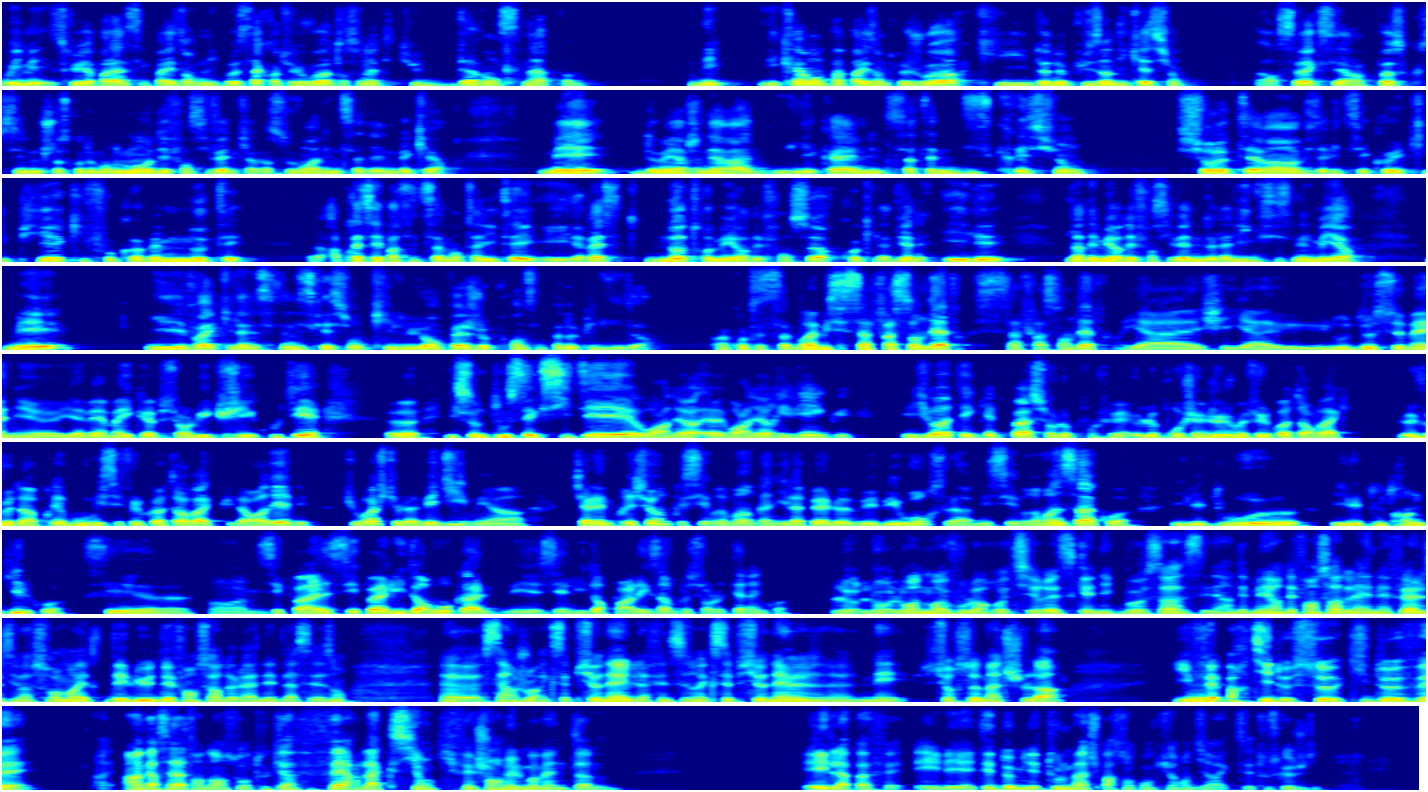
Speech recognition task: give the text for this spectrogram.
Oui, mais ce que je veux dire par là, c'est que par exemple, Nick Bossa, quand tu le vois dans son attitude d'avant snap, il n'est clairement pas, par exemple, le joueur qui donne le plus d'indications. Alors c'est vrai que c'est un poste, c'est une chose qu'on demande moins au defensive end, qui revient souvent à l'inside linebacker. Mais de manière générale, il est quand même d'une certaine discrétion sur le terrain vis-à-vis de ses coéquipiers qu'il faut quand même noter. Après, ça fait partie de sa mentalité il reste notre meilleur défenseur, quoi qu'il advienne, et il est l'un des meilleurs defensive ends de la ligue, si ce n'est le meilleur. Mais il est vrai qu'il a une certaine discrétion qui lui empêche de prendre cette panoplie de leader. Incontestablement. Ouais, mais c'est sa façon d'être. Sa façon d'être. Il y, a, une ou deux semaines, il y avait un make-up sur lui que j'ai écouté. Euh, ils sont tous excités. Warner, euh, Warner, il vient, il dit, oh, t'inquiète pas, sur le, prochain, le prochain jeu, je me fais le quarterback. Le jeu d'après, boum, il s'est fait le quarterback. Puis il a regardé, tu vois, je te l'avais dit, mais euh, tu as l'impression que c'est vraiment quand il appelle bébé ours, là, mais c'est vraiment ça, quoi. Il est tout, euh, il est tout tranquille, quoi. C'est euh, c'est pas, c'est pas un leader vocal, mais c'est un leader par l'exemple sur le terrain, quoi. loin de moi vouloir retirer ce qu'est Nick Bossa, c'est un des meilleurs défenseurs de la NFL, il va sûrement être élu défenseur de l'année de la saison. c'est un joueur exceptionnel, il a fait une saison exceptionnelle, mais sur ce match-là, il fait partie de ceux qui devaient inverser la tendance, ou en tout cas faire l'action qui fait changer le momentum. Et il l'a pas fait. Et il a été dominé tout le match par son concurrent direct. C'est tout ce que je dis.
